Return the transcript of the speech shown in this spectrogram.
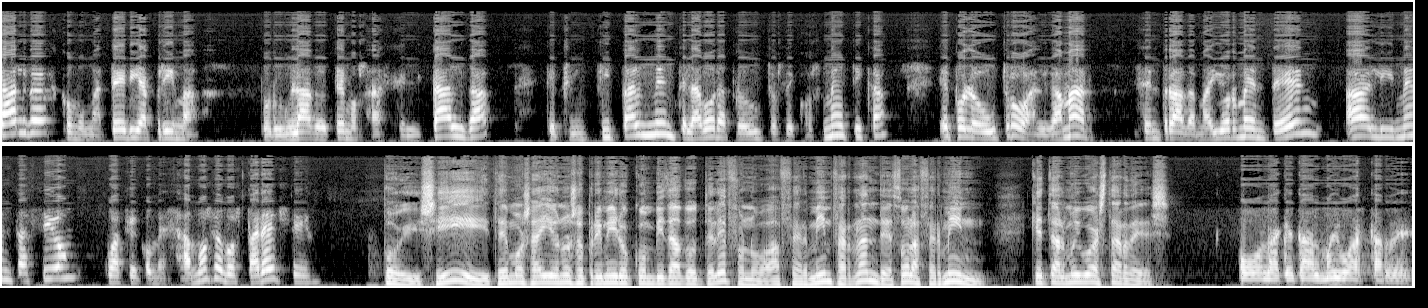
algas como materia prima. Por un lado temos a Celtalga, que principalmente elabora produtos de cosmética, e polo outro Algamar, centrada maiormente en alimentación, coa que comezamos, e vos parece? Pois sí, temos aí o noso primeiro convidado ao teléfono, a Fermín Fernández. Hola Fermín, que tal? Moi boas tardes. Hola, ¿qué tal? Muy buenas tardes.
